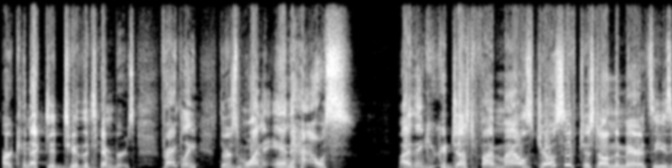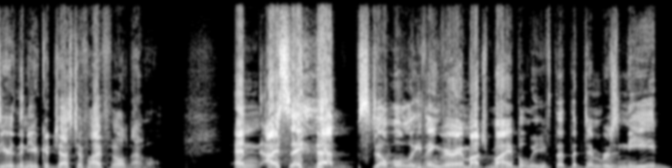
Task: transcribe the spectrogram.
are connected to the Timbers. Frankly, there's one in house. I think you could justify Miles Joseph just on the merits easier than you could justify Phil Neville. And I say that still believing very much my belief that the Timbers need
